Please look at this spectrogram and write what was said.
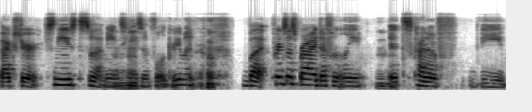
Baxter sneezed, so that means Mhm. he's in full agreement. But Princess Bride definitely Mhm. it's kind of the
